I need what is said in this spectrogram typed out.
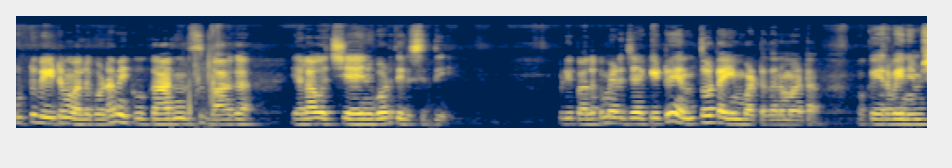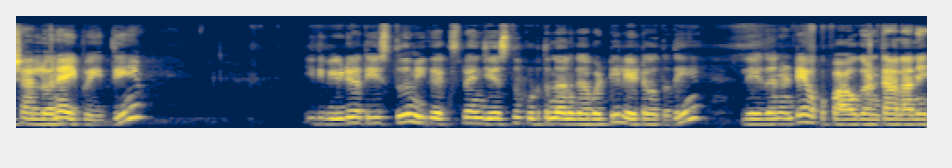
కుట్టు వేయటం వల్ల కూడా మీకు కార్నర్స్ బాగా ఎలా వచ్చాయని కూడా తెలిసిద్ది. ఇప్పుడు ఈ పలకమేడ జాకెట్ ఎంతో టైం పట్టదు అనమాట ఒక ఇరవై నిమిషాల్లోనే అయిపోయిద్ది. ఇది వీడియో తీస్తూ మీకు ఎక్స్ప్లెయిన్ చేస్తూ కుడుతున్నాను కాబట్టి లేట్ అవుతుంది. లేదనంటే ఒక పావు గంట అలానే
